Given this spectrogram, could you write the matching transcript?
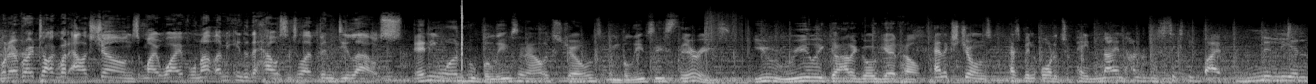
Whenever I talk about Alex Jones, my wife will not let me into the house until I've been deloused. Anyone who believes in Alex Jones and believes these theories, you really got to go get help. Alex Jones has been ordered to pay $965 million.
